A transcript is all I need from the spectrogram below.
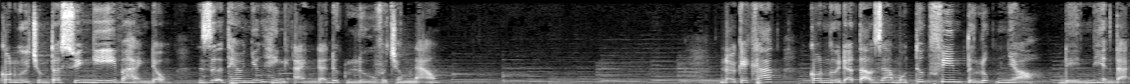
Con người chúng ta suy nghĩ và hành động dựa theo những hình ảnh đã được lưu vào trong não. Nói cách khác, con người đã tạo ra một thước phim từ lúc nhỏ đến hiện tại.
